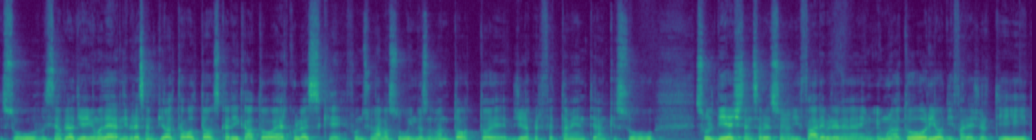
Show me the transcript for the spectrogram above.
su sistemi operativi moderni. Per esempio, l'altra volta ho scaricato Hercules che funzionava su Windows 98 e gira perfettamente anche su, sul 10 senza bisogno di fare eh, emulatori o di fare certi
